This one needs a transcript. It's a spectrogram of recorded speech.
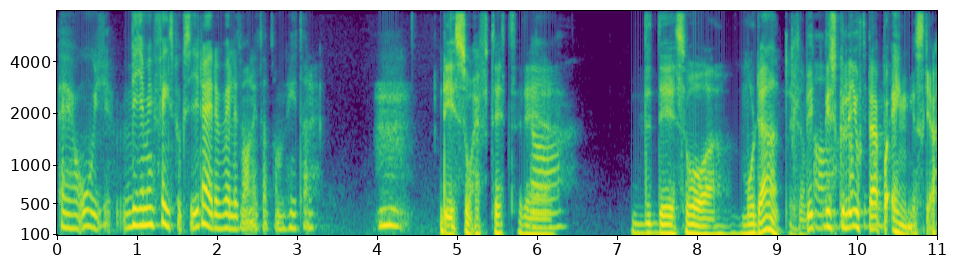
eh, oj, via min Facebook-sida är det väldigt vanligt att de hittar. Det är så häftigt. Det är, Ja. Det, det är så modernt. Liksom. Vi, vi skulle gjort det här på engelska.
